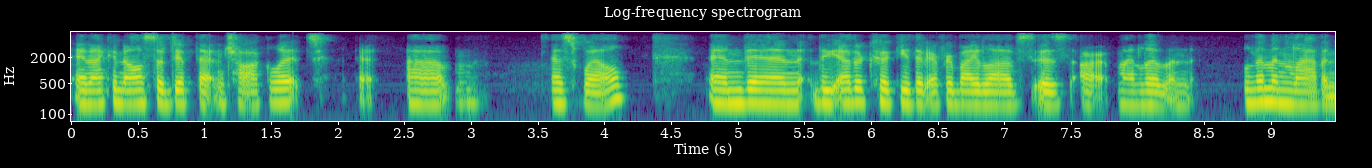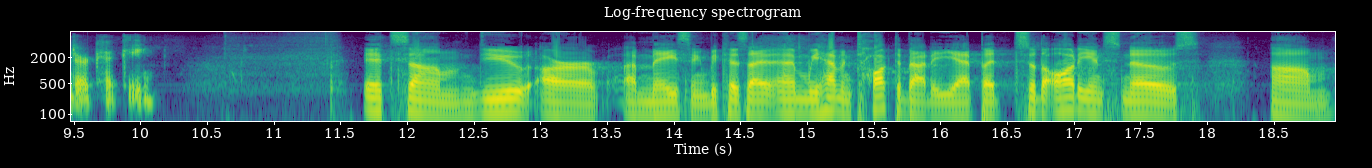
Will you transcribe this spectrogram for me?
and I can also dip that in chocolate um, as well. And then the other cookie that everybody loves is our, uh, my lemon lemon lavender cookie. It's um you are amazing because I and we haven't talked about it yet, but so the audience knows um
